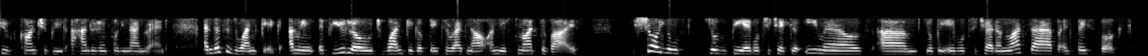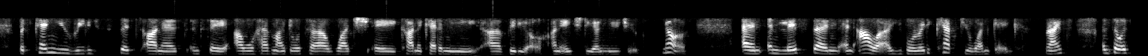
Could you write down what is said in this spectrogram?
to contribute 149 rand. And this is one gig. I mean, if you load one gig of data right now on your smart device, sure you'll you'll be able to check your emails, um, you'll be able to chat on WhatsApp and Facebook, but can you really sit on it and say, I will have my daughter watch a Khan Academy uh, video on HD on YouTube? No. And in less than an hour, you've already kept your one gig right? And so it's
